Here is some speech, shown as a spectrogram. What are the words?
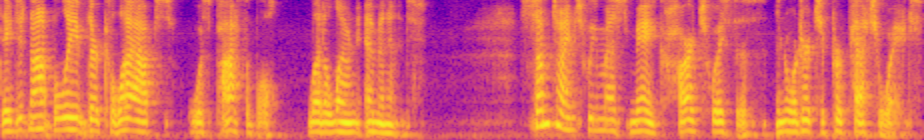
they did not believe their collapse was possible, let alone imminent. Sometimes we must make hard choices in order to perpetuate.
